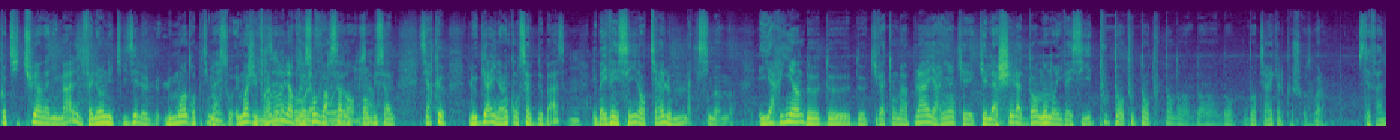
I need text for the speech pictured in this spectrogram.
quand ils tuaient un animal, il fallait en utiliser le, le moindre petit Oui. morceau. Et moi, j'ai vraiment eu l'impression de voir ça dans, tout dans ça. Busan. C'est-à-dire que le gars, il a un concept de base, Mm. et ben il va essayer d'en tirer le maximum. Et il n'y a rien de, de- de- qui va tomber à plat, il n'y a rien qui est, qui est lâché là-dedans. Non, non, il va essayer tout le temps, tout le temps, tout le temps d'en- tirer quelque chose. Voilà. Stéphane?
